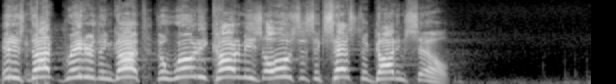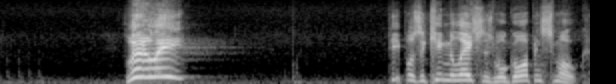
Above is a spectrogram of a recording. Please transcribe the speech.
it is not greater than God. The world economy owes its success to God Himself. Literally, people's accumulations will go up in smoke.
